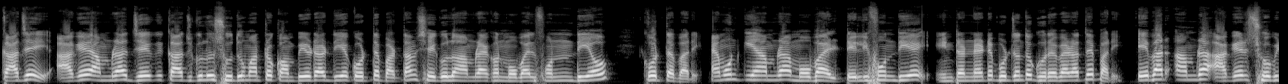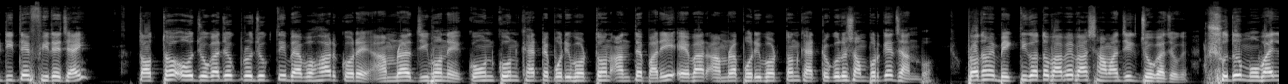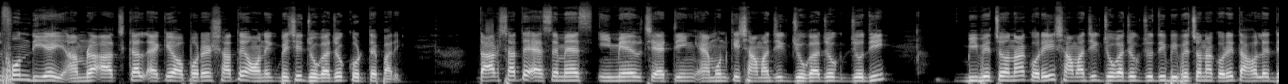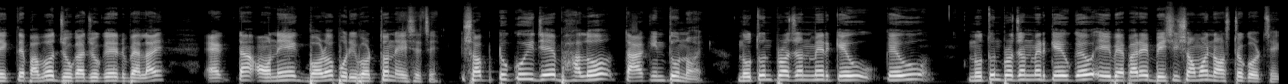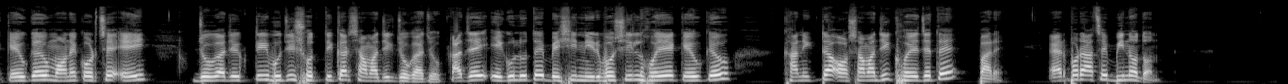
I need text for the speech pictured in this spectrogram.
কাজেই আগে আমরা যে কাজগুলো শুধুমাত্র কম্পিউটার দিয়ে করতে পারতাম, সেগুলো আমরা এখন মোবাইল ফোন দিয়েও করতে পারি। এমনকি আমরা মোবাইল, টেলিফোন দিয়ে ইন্টারনেটে পর্যন্ত ঘুরে বেড়াতে পারি। এবার আমরা আগের ছবিটিতে ফিরে যাই। তথ্য ও যোগাযোগ প্রযুক্তি ব্যবহার করে আমরা জীবনে কোন কোন ক্ষেত্রে পরিবর্তন আনতে পারি, এবার আমরা পরিবর্তন ক্ষেত্রগুলো সম্পর্কে জানব। প্রথমে ব্যক্তিগতভাবে বা সামাজিক যোগাযোগে। শুধু মোবাইল ফোন দিয়েই আমরা আজকাল একে অপরের সাথে অনেক বেশি যোগাযোগ করতে পারি। তার সাথে S M S email, chatting, এমনকি সামাজিক যোগাযোগ যদি বিবেচনা করি, সামাজিক যোগাযোগ যদি বিবেচনা করি, তাহলে দেখতে পাবো যোগাযোগের বেলায় একটা অনেক বড় পরিবর্তন এসেছে। সবটুকুই যে ভালো তা কিন্তু নয়। নতুন প্রজন্মের কেউ কেউ, নতুন প্রজন্মের কেউ কেউ এই ব্যাপারে বেশি সময় নষ্ট করছে। কেউ কেউ মনে করছে এই যোগাযোগটি বুঝি সত্যিকার সামাজিক যোগাযোগ। কাজেই এগুলোতে বেশি নির্ভরশীল হয়ে কেউ কেউ খানিকটা অসামাজিক হয়ে যেতে পারে। এরপরে আছে বিনোদন।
